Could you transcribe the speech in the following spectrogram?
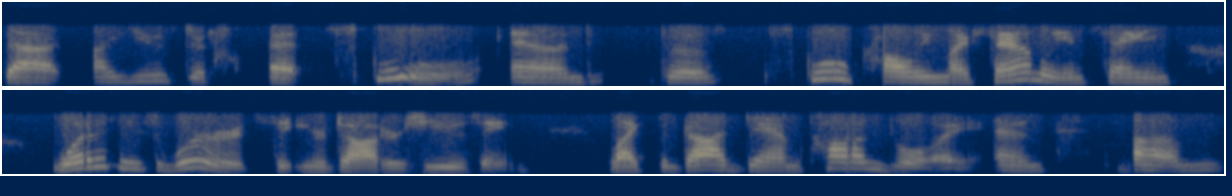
that I used at at school and the school calling my family and saying, What are these words that your daughter's using? Like the goddamn convoy and um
